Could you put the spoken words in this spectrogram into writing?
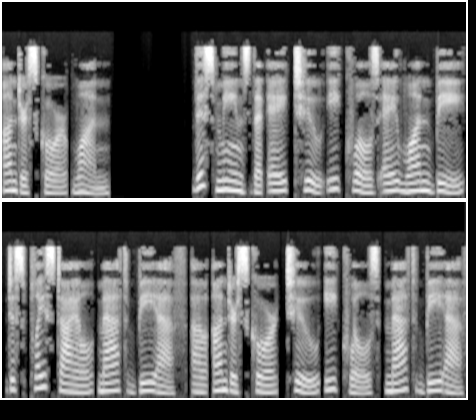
underscore 1 this means that A2 equals A1B display style Math BF a underscore 2 equals Math BF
